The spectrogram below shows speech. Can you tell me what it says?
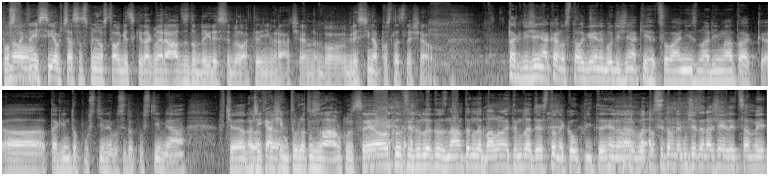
Poslechneš no. si občas aspoň nostalgicky takhle rád z doby, kdy jsi byl aktivním hráčem, nebo kdy jsi naposled slyšel? Tak když je nějaká nostalgie nebo když je nějaké hecování s mladýma, tak, uh, tak jim to pustím, nebo si to pustím já. Včera a říkáš ta... jim, tuhle tu znám, kluci. Jo, kluci, tuhle tu znám, tenhle balon, tenhle des to nekoupíte, no, nebo to si tam nemůžete nažehlit sami.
